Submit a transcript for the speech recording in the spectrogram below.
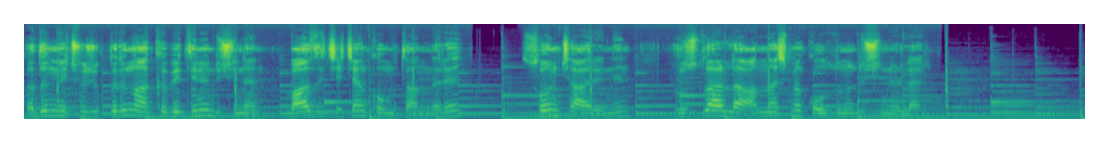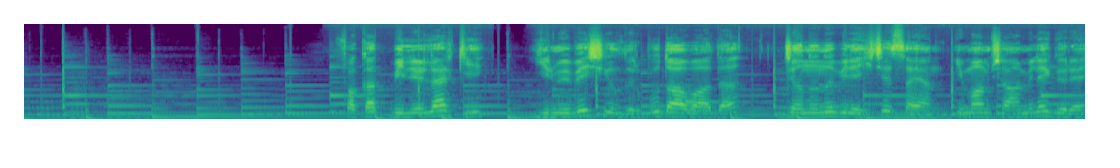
Kadın ve çocukların akıbetini düşünen bazı Çeçen komutanları son çarenin Ruslarla anlaşmak olduğunu düşünürler. Fakat bilirler ki 25 yıldır bu davada canını bile hiçe sayan İmam Şamil'e göre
